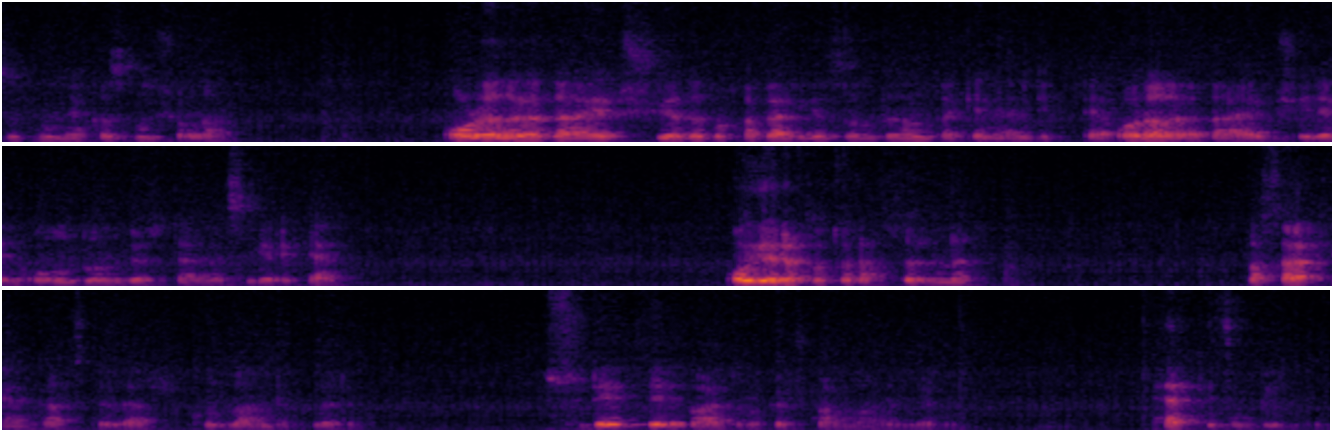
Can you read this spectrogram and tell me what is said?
zihnine kazılmış olan oralara dair şu ya da bu haber yazıldığında genellikle oralara dair bir şeylerin olduğunu göstermesi gereken yöre fotoğraflarını basarken gazeteler kullandıkları silüetleri vardır o göçmen mahallelerin. Herkesin bildiği.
